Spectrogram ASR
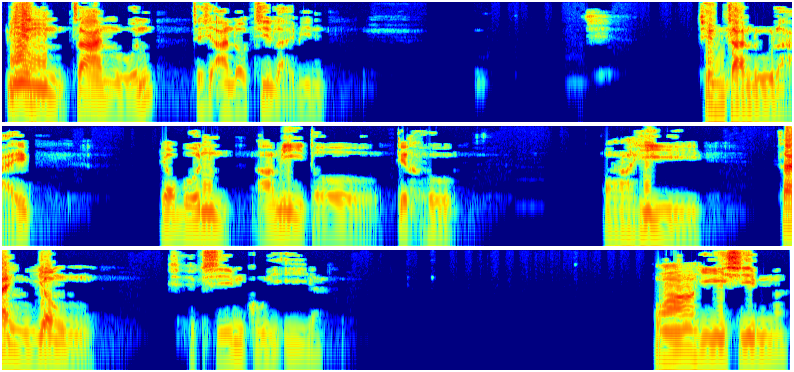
并赞文，这是安乐经内面称赞如来，要闻阿弥陀的好，欢喜赞用心归依啊。欢喜心啊，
